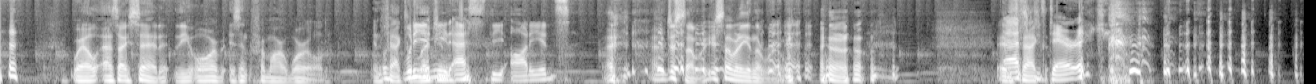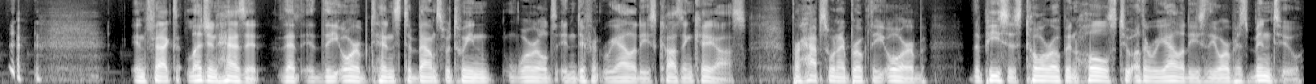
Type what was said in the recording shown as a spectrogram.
well, as I said, the orb isn't from our world. In fact, what do you legend- mean? Ask the audience. Just somebody, just somebody in the room. I don't know. In Ask fact, Derek. In fact, legend has it that the orb tends to bounce between worlds in different realities, causing chaos. Perhaps when I broke the orb, the pieces tore open holes to other realities the orb has been to,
